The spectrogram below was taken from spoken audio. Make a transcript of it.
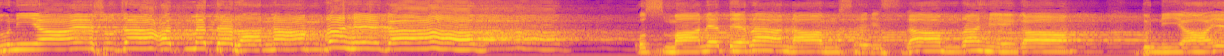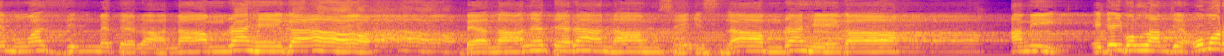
दुनियाए शुजाअत में तेरा नाम रहेगा। उस्मान, तेरा नाम से इस्लाम रहेगा। दुनियाए मुअज्जिन में तेरा नाम रहेगा। बेलाल, तेरा नाम से इस्लाम रहेगा। আমি এটাই বললাম যে ওমর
